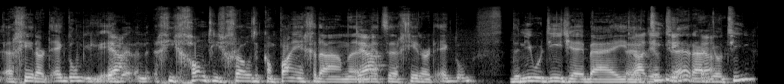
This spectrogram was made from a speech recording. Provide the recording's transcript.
Gerard Ekdom. Ja. hebben een gigantisch grote campagne gedaan Ja. met Gerard Ekdom. De nieuwe DJ bij Radio 10, 10, hè, Radio ja. 10.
